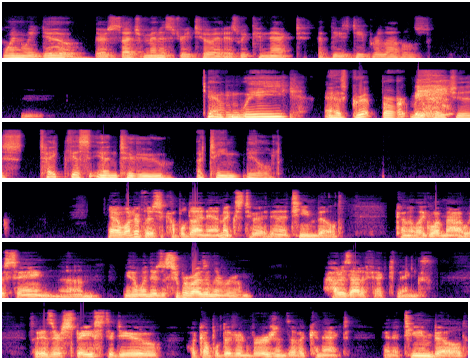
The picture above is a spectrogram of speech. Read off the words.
when we do, there's such ministry to it as we connect at these deeper levels. Can we, as Grip Birkman coaches, take this into a team build? Yeah, I wonder if there's a couple dynamics to it in a team build, kind of like what Matt was saying. Um, you know, when there's a supervisor in the room, how does that affect things? So, is there space to do a couple different versions of a connect and a team build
